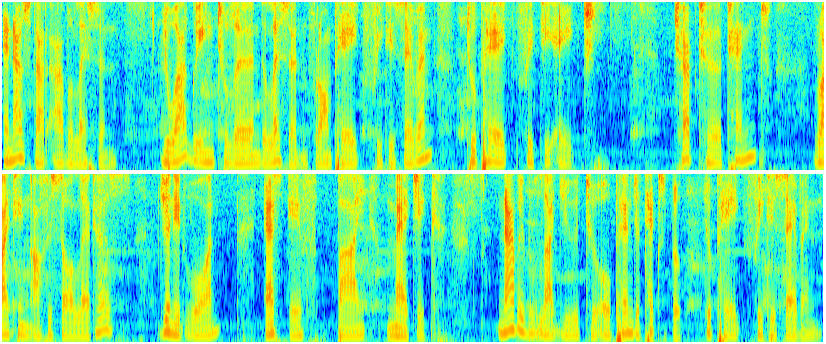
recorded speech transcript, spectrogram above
And now start our lesson. You are going to learn the lesson from page 57 to page 58. Chapter 10 Writing Official Letters, Unit 1 As If by Magic. Now we would like you to open your textbook to page 57.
